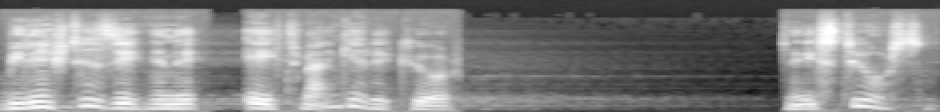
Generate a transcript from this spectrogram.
bilinçli zihnini eğitmen gerekiyor. Ne istiyorsun?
